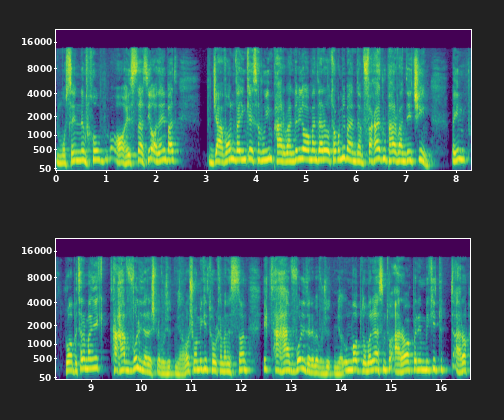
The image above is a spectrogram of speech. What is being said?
مسن و آهسته است. یه آدمی بعد جوان و اینکه اصلا روی این پرونده بگه من در اتاق میبندم فقط رو پرونده چین. و این رابطه رو من یک تحولی درش به وجود میارم شما میگید ترکمنستان یک تحولی داره به وجود میاد. اون ما دنبال هستیم تو عراق بریم. بگید تو عراق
